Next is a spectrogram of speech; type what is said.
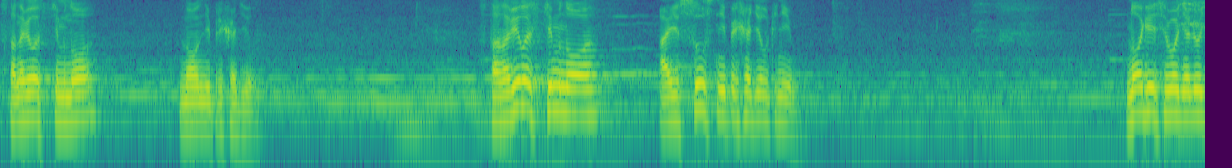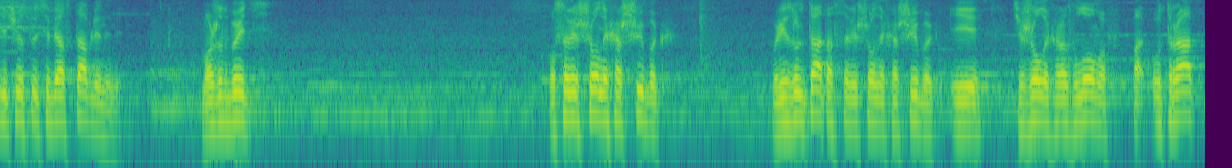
Становилось темно, но Он не приходил. Становилось темно, а Иисус не приходил к ним. Многие сегодня люди чувствуют себя оставленными. Может быть, у совершенных ошибок, у результатов совершенных ошибок и тяжелых разломов, утрат,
